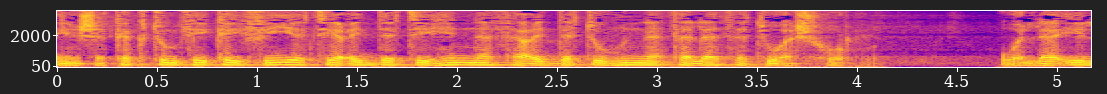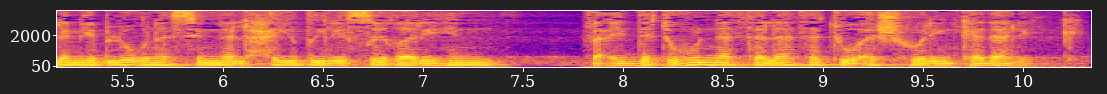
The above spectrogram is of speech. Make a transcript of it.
ان شككتم في كيفيه عدتهن فعدتهن ثلاثة اشهر واللائي لم يبلغن سن الحيض لصغرهن فعدتهن ثلاثة أشهر كذلك.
